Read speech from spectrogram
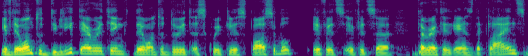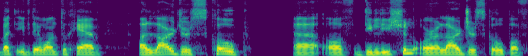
If they want to delete everything, they want to do it as quickly as possible. If it's if it's uh, directed against the clients, but if they want to have a larger scope uh, of deletion or a larger scope of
